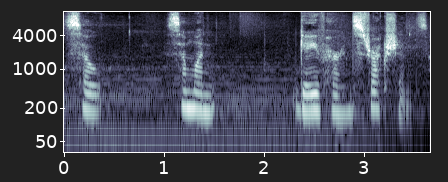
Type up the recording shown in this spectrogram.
So, someone gave her instructions.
